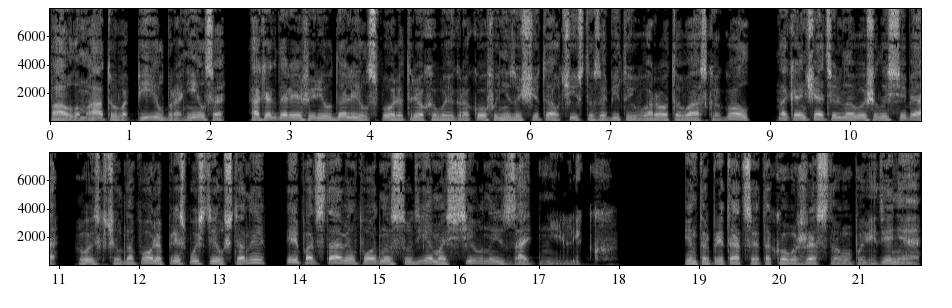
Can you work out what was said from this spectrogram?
Пауло Мату вопил, бронился, а когда рефери удалил с поля трех его игроков и не засчитал чисто забитый в ворота Васка гол, окончательно вышел из себя, выскочил на поле, приспустил штаны и подставил под нос судье массивный задний лик. Интерпретация такого жестового поведения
